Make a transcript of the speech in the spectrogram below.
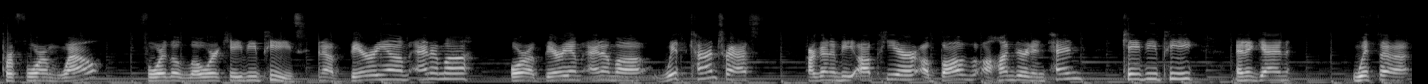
perform well for the lower KVPs. And a barium enema or a barium enema with contrast are going to be up here above 110 kVp. And again, with the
